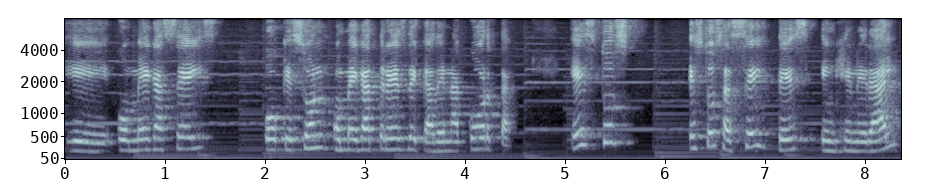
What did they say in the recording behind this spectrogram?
eh, omega 6 o que son omega 3 de cadena corta. Estos, estos aceites en general,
